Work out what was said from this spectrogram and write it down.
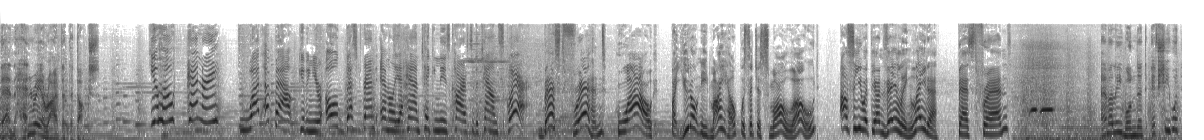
Then Henry arrived at the docks. Yoo-hoo! Henry! What about giving your old best friend Emily a hand taking these cars to the town square? Best friend? Wow! But you don't need my help with such a small load. I'll see you at the unveiling later, best friend. Emily wondered if she would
